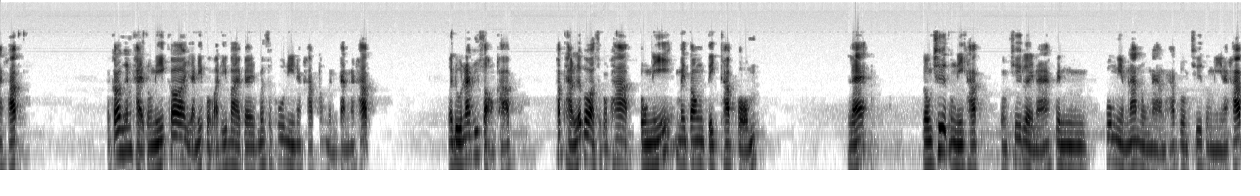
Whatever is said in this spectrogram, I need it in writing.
นะครับแล้วก็เงื่อนไขตรงนี้ก็อย่างที่ผมอธิบายไปเมื่อสักครู่นี้นะครับ ต้องเหมือนกันนะครับ มาดูหน้าที่ 2 ครับ คำถามเรื่องประวัติสุขภาพ ตรงนี้ไม่ต้องติ๊กครับผม และลงชื่อตรงนี้ครับ ลงชื่อเลยนะ เป็นผู้มีอำนาจลงนามนะครับ ลงชื่อตรงนี้นะครับ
